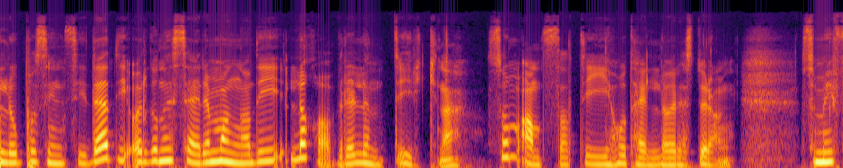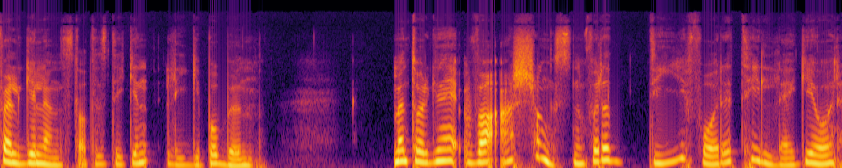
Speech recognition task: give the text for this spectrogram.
LO på sin side de organiserer mange av de lavere lønte yrkene, som ansatte i hotell og restaurant, som ifølge lønnsstatistikken ligger på bunn. Men Torgny, hva er sjansen for at de får et tillegg i år?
